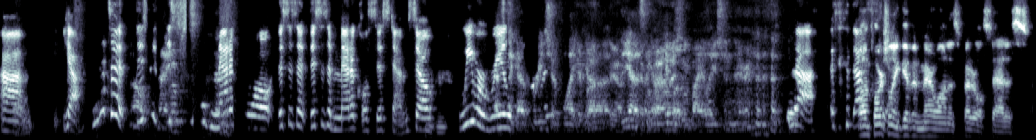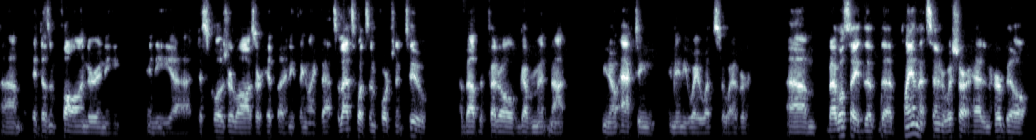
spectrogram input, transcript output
Um, yeah, that's a this, Oh, is, this is medical. This is a this is a medical system. So Mhm. we were really that's like a breach of like HIPAA, uh, yeah, yeah, that's like a violation. Violation there. yeah. That's, well, unfortunately, given marijuana's federal status, um, it doesn't fall under any any uh, disclosure laws or HIPAA, anything like that. So that's what's unfortunate too about the federal government not, you know, acting in any way whatsoever. Um, but I will say the the plan that Senator Wishart had in her bill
